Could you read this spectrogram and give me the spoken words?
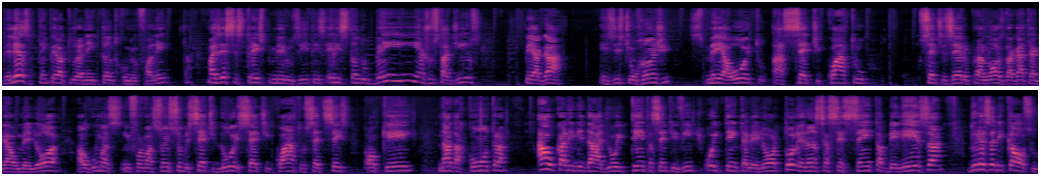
beleza? Temperatura nem tanto como eu falei, tá? Mas esses três primeiros itens, eles estando bem ajustadinhos, pH, existe um range 68 a 74, 70 para nós da HTH é o melhor, algumas informações sobre 72, 74, 76, ok, nada contra. Alcalinidade 80, 120, 80 é melhor, tolerância 60, beleza. Dureza de cálcio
